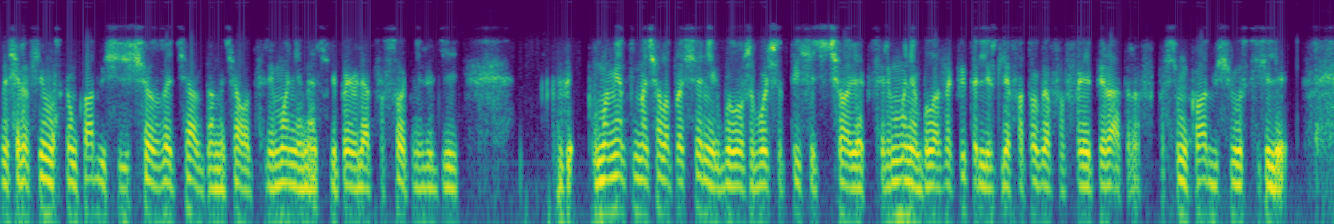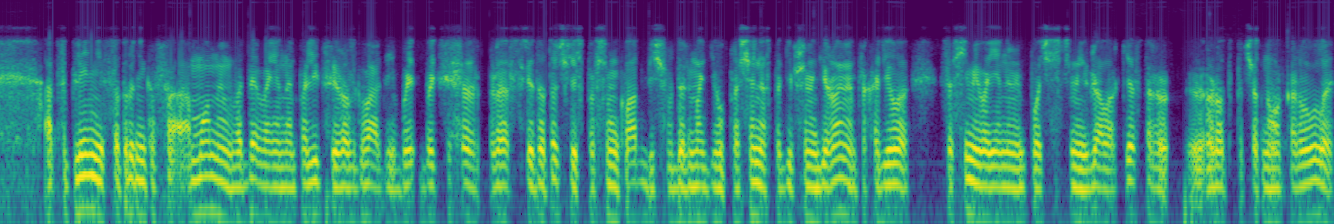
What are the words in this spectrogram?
на Серафимовском кладбище еще за час до начала церемонии начали появляться сотни людей. К моменту начала прощания их было уже больше тысячи человек. Церемония была закрыта лишь для фотографов и операторов. По всему кладбищу выставили оцепление сотрудников ОМОН, МВД, военной полиции, Росгвардии. Бойцы рассредоточились по всему кладбищу вдоль могил. Прощание с погибшими героями проходило со всеми военными почестями. Играл оркестр, рот почетного караула,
